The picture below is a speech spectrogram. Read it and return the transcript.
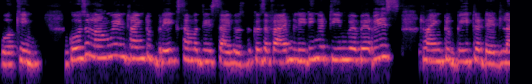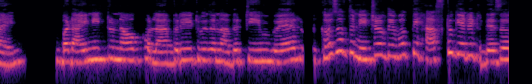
working goes a long way in trying to break some of these silos. Because if i'm leading a team where we're always trying to beat a deadline but i need to now collaborate with another team where because of the nature of their work they have to get it there's a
